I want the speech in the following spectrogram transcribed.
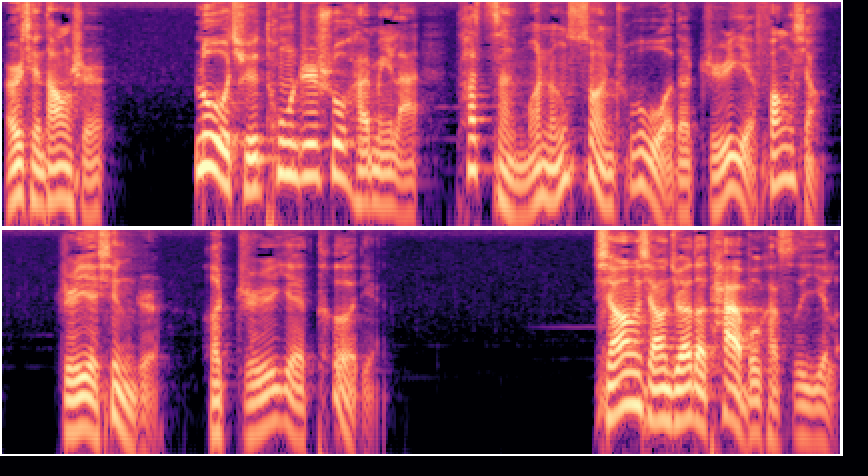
而且当时录取通知书还没来，他怎么能算出我的职业方向、职业性质和职业特点？想想觉得太不可思议了。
